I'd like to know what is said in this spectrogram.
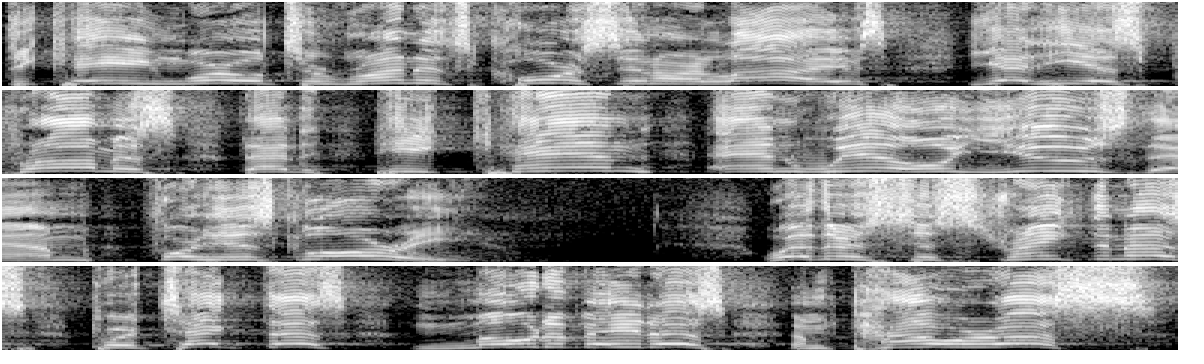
decaying world to run its course in our lives, yet He has promised that He can and will use them for His glory. Whether it's to strengthen us, protect us, motivate us, empower us,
